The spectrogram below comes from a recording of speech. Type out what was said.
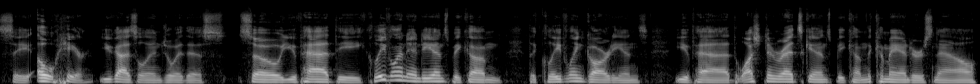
see. Oh, here, you guys will enjoy this. So you've had the Cleveland Indians become the Cleveland Guardians. You've had the Washington Redskins become the Commanders now.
